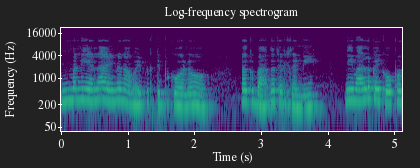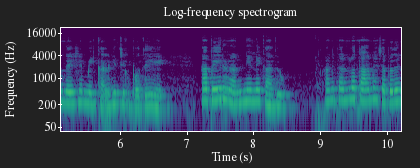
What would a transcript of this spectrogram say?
మిమ్మల్ని ఎలా అయినా నా వైపుకి తిప్పుకోవాలో నాకు బాగా తెలుసండి. మీ వాళ్ళపై కోపం దేశం మీకు కలిగించకపోతే నా పేరు నన్నేనే కాదు అని తనలో తానే శపథం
